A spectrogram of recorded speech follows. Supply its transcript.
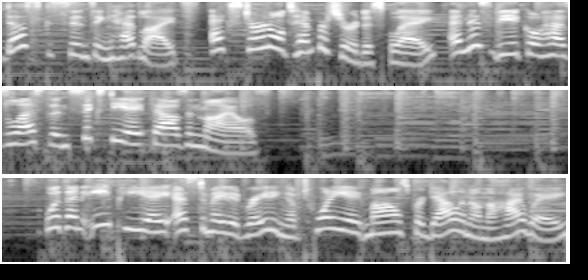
dusk-sensing headlights, external temperature display, and this vehicle has less than 68,000 miles. With an EPA estimated rating of 28 miles per gallon on the highway,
